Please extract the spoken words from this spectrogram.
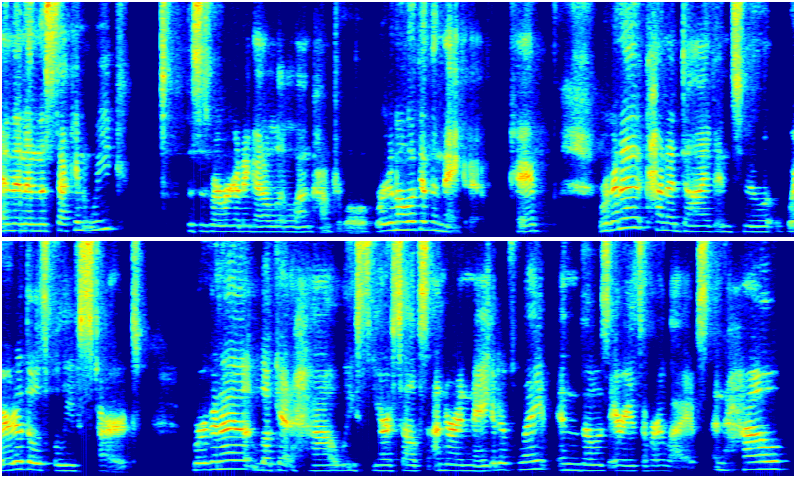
And then in the second week, this is where we're going to get a little uncomfortable. We're going to look at the negative. Okay. We're going to kind of dive into where do those beliefs start? we're going to look at how we see ourselves under a negative light in those areas of our lives and how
